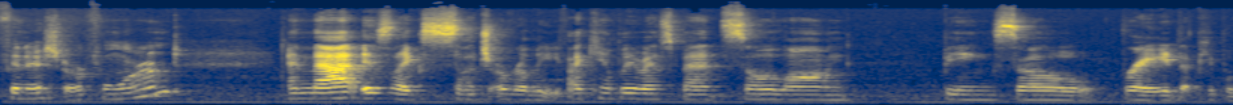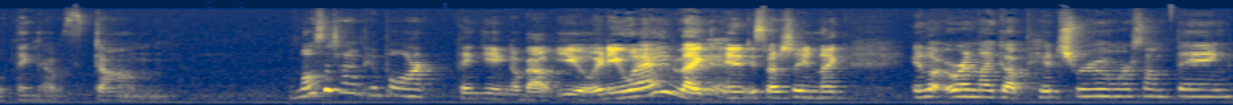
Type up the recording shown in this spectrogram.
finished or formed. And that is like such a relief. I can't believe I spent so long being so afraid that people think I was dumb. Most of the time, people aren't thinking about you anyway. Like, Yeah. in, especially in like, or in like a pitch room or something.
